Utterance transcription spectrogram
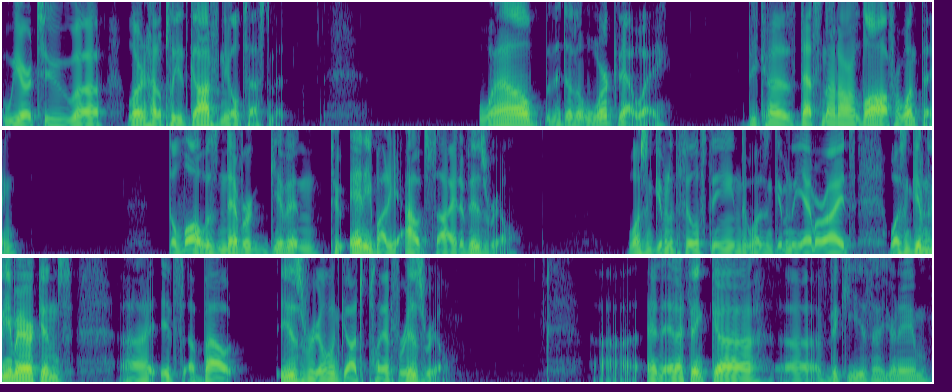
we are to uh, learn how to please God from the Old Testament. Well, it doesn't work that way because that's not our law, for one thing. The law was never given to anybody outside of Israel. It wasn't given to the Philistines. It wasn't given to the Amorites. It wasn't given to the Americans. Uh, it's about Israel and God's plan for Israel. Uh, and and I think uh, uh, Vicky, is that your name?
